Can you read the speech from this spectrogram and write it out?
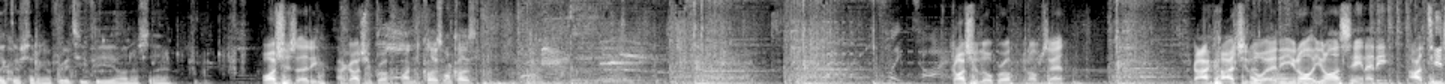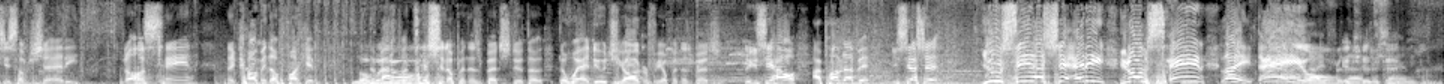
Like they're setting up for a TP, honestly. Watch this, Eddie. I got you, bro. One close, one close. Got you, little bro. You know what I'm saying? I got you, little Eddie. You know, you know what I'm saying, Eddie? I'll teach you some shit, Eddie. You know what I'm saying? They call me the fucking No, the but no. mathematician up in this bitch, dude. The the way I do geography up in this bitch. Dude, you see how I pop that bit? You see that shit? You see that shit, Eddie? You know what I'm saying? Like, I died for damn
